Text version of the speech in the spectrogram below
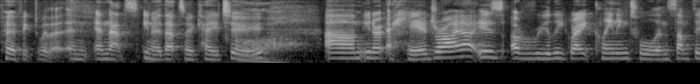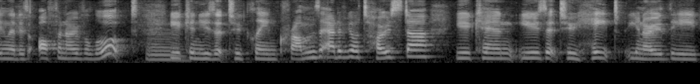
perfect with it, and and that's you know that's okay too. Um, you know, a hairdryer is a really great cleaning tool and something that is often overlooked. You can use it to clean crumbs out of your toaster. You can use it to heat, you know, the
